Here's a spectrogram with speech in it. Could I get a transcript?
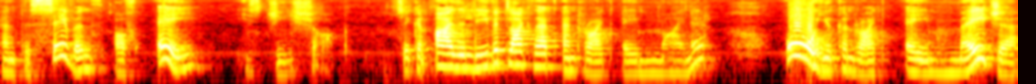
And the seventh of A is G sharp. So you can either leave it like that and write A minor, or you can write A major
